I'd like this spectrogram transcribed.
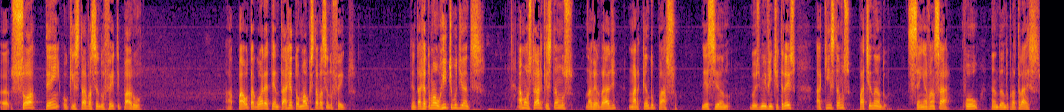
uh, só tem o que estava sendo feito e parou. A pauta agora é tentar retomar o que estava sendo feito. Tentar retomar o ritmo de antes. A mostrar que estamos, na verdade, marcando o passo. Nesse ano 2023, aqui estamos patinando, sem avançar, ou andando para trás.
